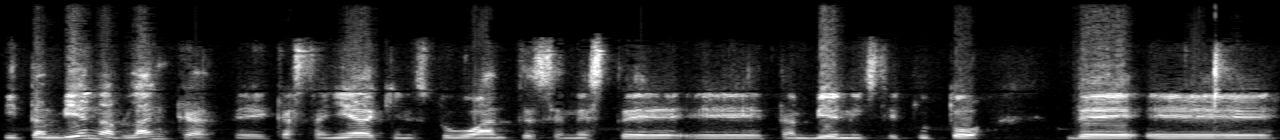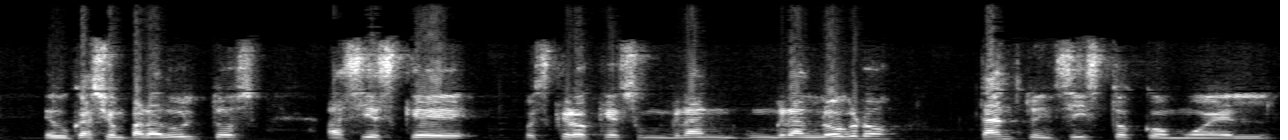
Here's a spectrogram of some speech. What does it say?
y también a Blanca eh, Castañeda, quien estuvo antes en este eh, también Instituto de eh, Educación para Adultos. Así es que, pues creo que es un gran, un gran logro, tanto, insisto, como el,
